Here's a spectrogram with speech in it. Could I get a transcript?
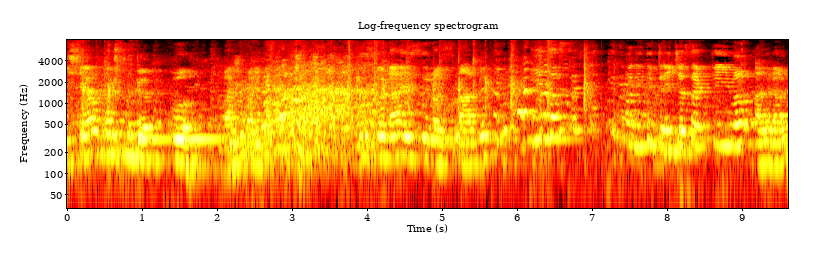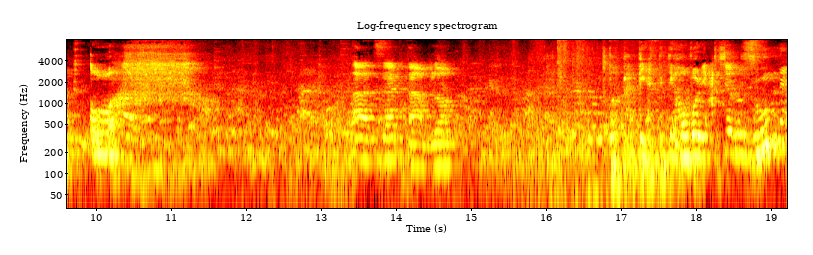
І ще одна штука. О, Wi-Fi. Дозволяєшся розслабити. І за все дзвонити в три часа Києва, але рано. О! Aceptable. То капець таке говоряще розумне!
